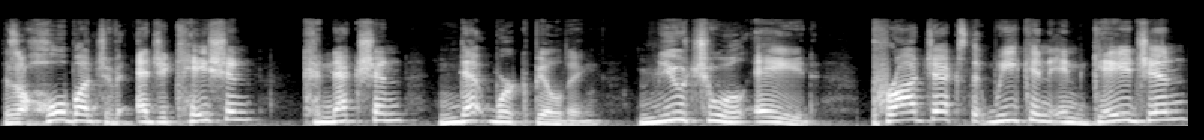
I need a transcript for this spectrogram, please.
There's a whole bunch of education, connection, network building, mutual aid, projects that we can engage in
